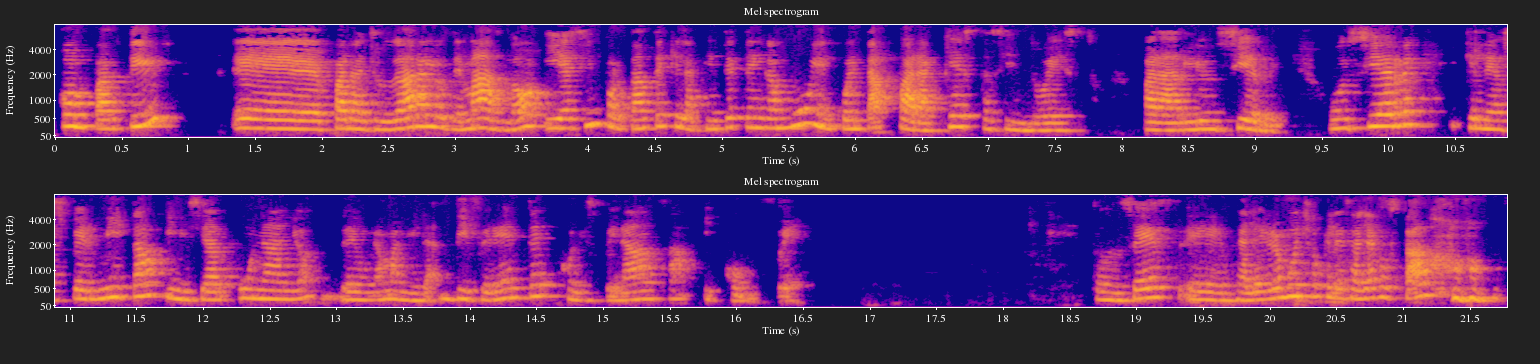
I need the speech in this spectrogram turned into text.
compartir eh, para ayudar a los demás, ¿no? Y es importante que la gente tenga muy en cuenta para qué está haciendo esto, para darle un cierre, un cierre que les permita iniciar un año de una manera diferente, con esperanza y con fe. Entonces, eh, me alegro mucho que les haya gustado.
